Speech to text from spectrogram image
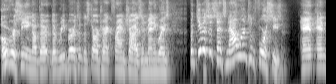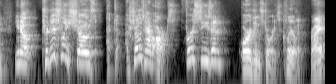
overseeing of the the rebirth of the star trek franchise in many ways but give us a sense. Now we're into the fourth season, and and you know traditionally shows shows have arcs. First season, origin stories, clearly, right?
